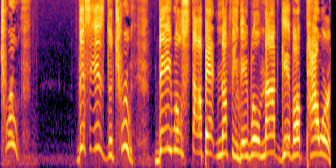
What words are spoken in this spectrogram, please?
truth. This is the truth. They will stop at nothing. They will not give up power.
